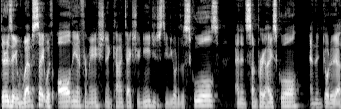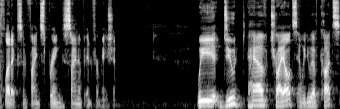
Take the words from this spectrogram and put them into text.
There is a website with all the information and contacts you need. You just need to go to the schools and then Sun Prairie High School, and then go to athletics and find spring sign up information. We do have tryouts and we do have cuts.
